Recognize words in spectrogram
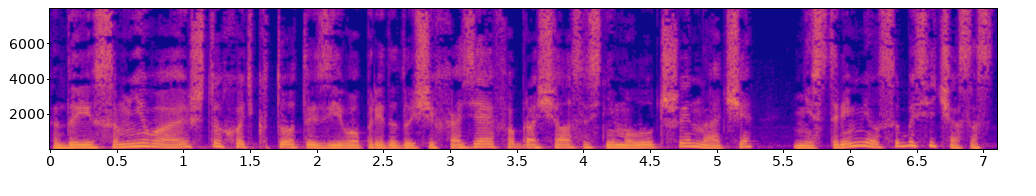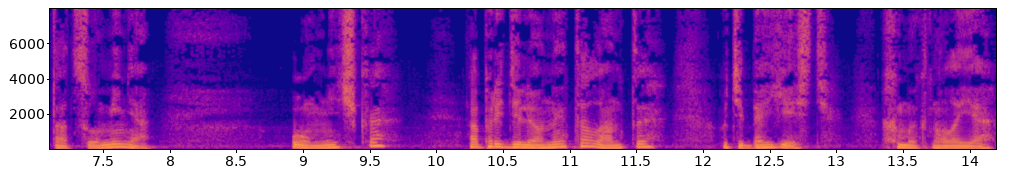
да и сомневаюсь, что хоть кто-то из его предыдущих хозяев обращался с ним лучше, иначе не стремился бы сейчас остаться у меня». «Умничка. Определенные таланты у тебя есть», — хмыкнула я.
